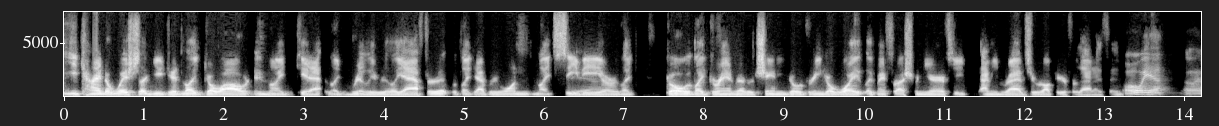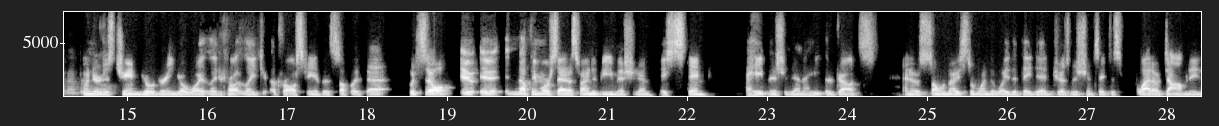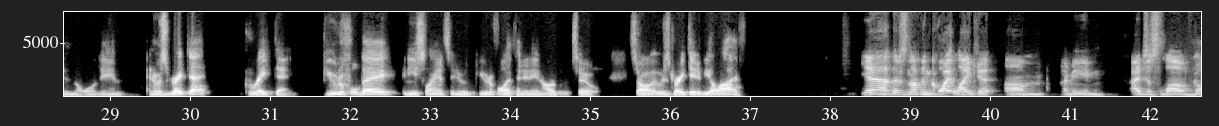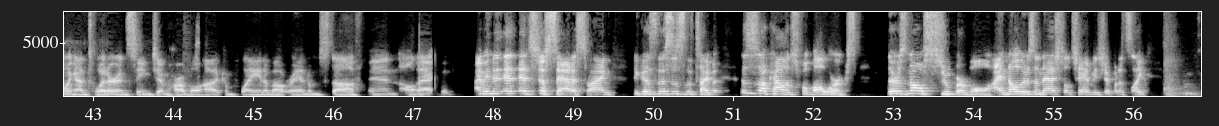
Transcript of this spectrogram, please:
you kind of wish like you could like go out and like get at like really really after it with like everyone like CV or like go like Grand River Channing, go green go white like my freshman year. If you, I mean, Rabs, you were up here for that, I think Oh yeah. Oh, I remember. when they're just chanting "Go Green, Go White" like across, like across campus, stuff like that. But still, it, it, nothing more satisfying to beat Michigan. They stink. I hate Michigan. I hate their guts. And it was so nice to win the way that they did because Michigan State just flat out dominated in the whole game. And it was a great day. Great day. Beautiful day in East Lansing. It was beautiful, I think, in Ann Arbor too. So it was a great day to be alive. Yeah, there's nothing quite like it. Um, I mean, I just love going on Twitter and seeing Jim Harbaugh complain about random stuff and all that. I mean, it, it's just satisfying because this is the type of this is how college football works. There's no Super Bowl. I know there's a national championship, but it's like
